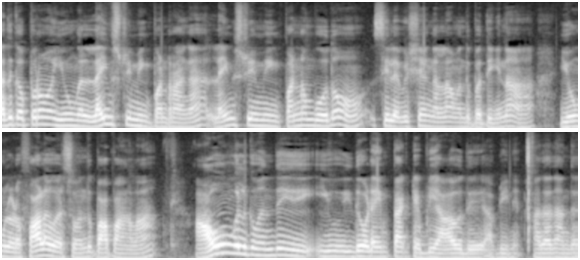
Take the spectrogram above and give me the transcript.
அதுக்கப்புறம் இவங்க லைவ் ஸ்ட்ரீமிங் பண்ணுறாங்க லைவ் ஸ்ட்ரீமிங் பண்ணும்போதும் சில விஷயங்கள்லாம் வந்து பார்த்திங்கன்னா இவங்களோட ஃபாலோவர்ஸ் வந்து பார்ப்பாங்களாம். அவங்களுக்கு வந்து இதோட இம்பேக்ட் எப்படி ஆகுது அப்படின்னு. அதாவது அந்த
